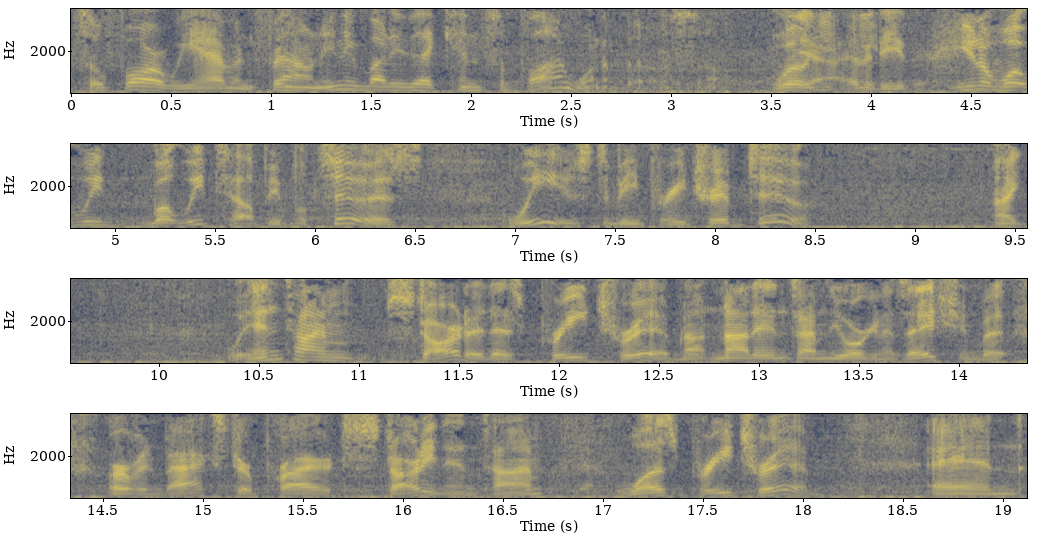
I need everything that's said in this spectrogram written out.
so far, we haven't found anybody that can supply one of those. So. Well, Yeah, you, I haven't either. You know what we what we tell people too is we used to be pre-trib too. Like end time started as pre-trib, not not end time the organization, but Irvin Baxter prior to starting end time was pre-trib, and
